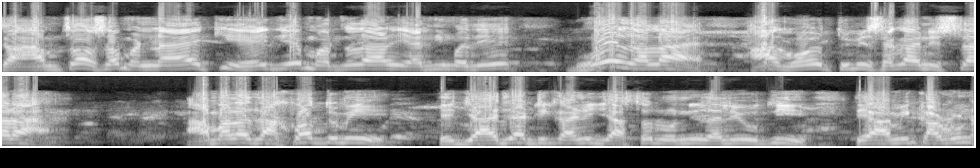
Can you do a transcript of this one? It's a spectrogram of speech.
तर आमचं असं म्हणणं आहे की हे जे मतदार यादीमध्ये घोळ झाला आहे हा घोळ तुम्ही सगळा निस्तारा आम्हाला दाखवा तुम्ही हे ज्या ज्या ठिकाणी जास्त नोंदणी झाली होती ते आम्ही काढून.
